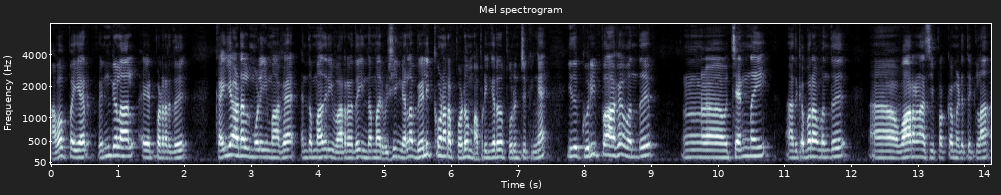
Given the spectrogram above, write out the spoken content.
அவப்பெயர் பெண்களால் ஏற்படுறது கையாடல் மூலியமாக இந்த மாதிரி வர்றது இந்த மாதிரி விஷயங்கள்லாம் வெளிக்கொணரப்படும் அப்படிங்கிறத புரிஞ்சுக்குங்க. இது குறிப்பாக வந்து சென்னை அதுக்கப்புறம் வந்து வாரணாசி பக்கம் எடுத்துக்கலாம்.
